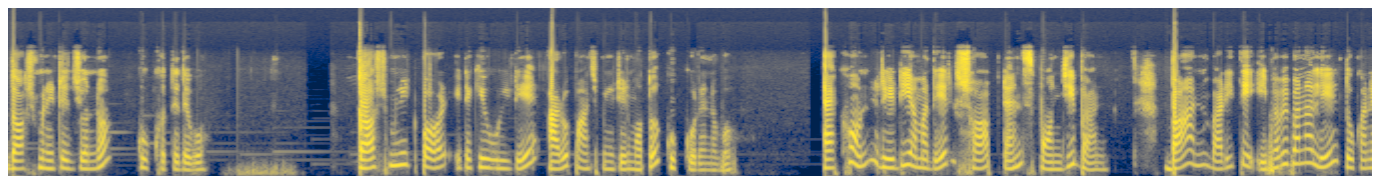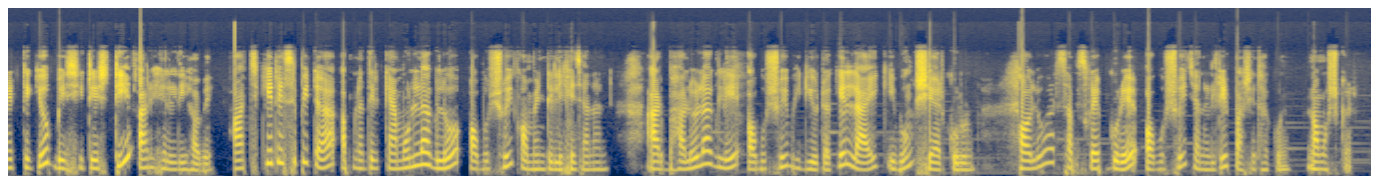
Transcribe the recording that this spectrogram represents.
দশ মিনিটের জন্য কুক হতে দেব। দশ মিনিট পর এটাকে উল্টে আরও পাঁচ মিনিটের মতো কুক করে নেব। এখন রেডি আমাদের soft and spongy bun. Bun বাড়িতে এভাবে বানালে দোকানের থেকেও বেশি টেস্টি আর হেলদি হবে। আজকের রেসিপিটা আপনাদের কেমন লাগল অবশ্যই কমেন্টে লিখে জানান। আর ভালো লাগলে অবশ্যই ভিডিওটাকে লাইক এবং শেয়ার করুন। ফলো আর সাবস্ক্রাইব করে অবশ্যই চ্যানেলটির পাশে থাকুন। নমস্কার।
